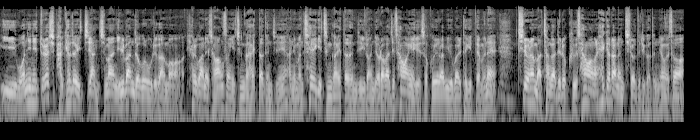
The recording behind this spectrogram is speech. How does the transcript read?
이 원인이 뚜렷이 밝혀져 있지 않지만 일반적으로 우리가 뭐 혈관의 저항성이 증가했다든지 아니면 체액이 증가했다든지 이런 여러 가지 상황에 의해서 고혈압이 유발되기 때문에 치료는 마찬가지로 그 상황을 해결하는 치료들이거든요. 그래서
